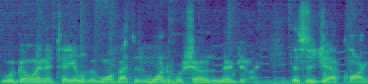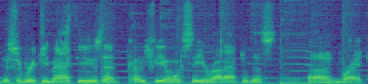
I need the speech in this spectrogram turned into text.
we'll go in and tell you a little bit more about this wonderful show that they're doing. This is Jeff Clark. This is Ricky Matthews at Coast View, and we'll see you right after this uh, break.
